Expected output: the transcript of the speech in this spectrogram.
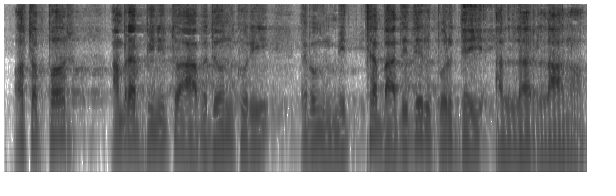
অতঃপর আমরা বিনীত আবেদন করি এবং মিথ্যাবাদীদের উপর দেই আল্লাহর লানত।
